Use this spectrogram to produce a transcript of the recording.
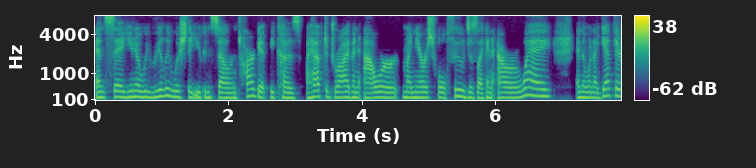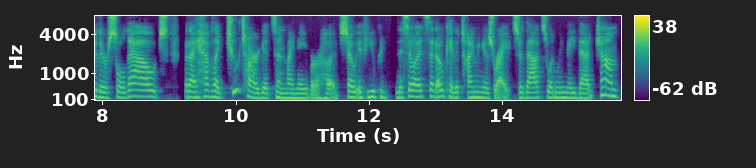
and say, you know, we really wish that you can sell in Target because I have to drive an hour. My nearest Whole Foods is like an hour away. And then when I get there, they're sold out, but I have like two Targets in my neighborhood. So if you could, so I said, okay, the timing is right. So that's when we made that jump.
